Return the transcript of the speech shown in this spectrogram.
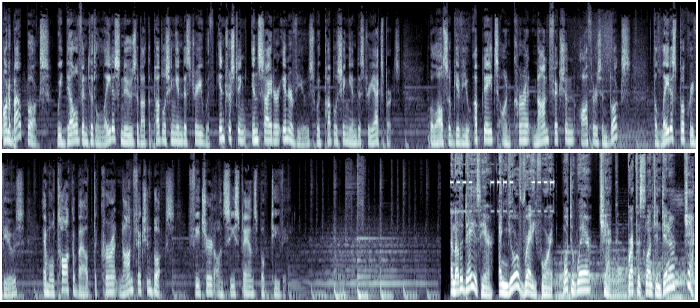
On About Books, we delve into the latest news about the publishing industry with interesting insider interviews with publishing industry experts. We'll also give you updates on current nonfiction authors and books, the latest book reviews, and we'll talk about the current nonfiction books featured on C SPAN's Book TV. Another day is here, and you're ready for it. What to wear? Check. Breakfast, lunch, and dinner? Check.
